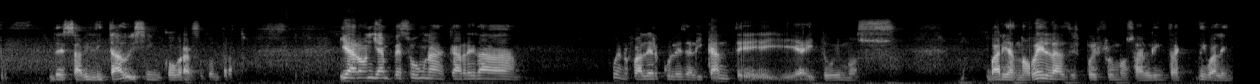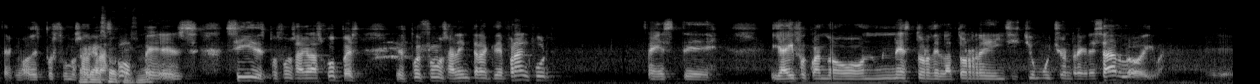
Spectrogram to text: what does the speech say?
pues, deshabilitado y sin cobrar su contrato. Y Aaron ya empezó una carrera, bueno, fue al Hércules de Alicante y ahí tuvimos varias novelas, después fuimos al Intrac, digo al Intrac, no, después fuimos a, Grasshoppers, sí, después fuimos a Grasshoppers, después fuimos al Intrac de Frankfurt, este, y ahí fue cuando Néstor de la Torre insistió mucho en regresarlo, y bueno, eh,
